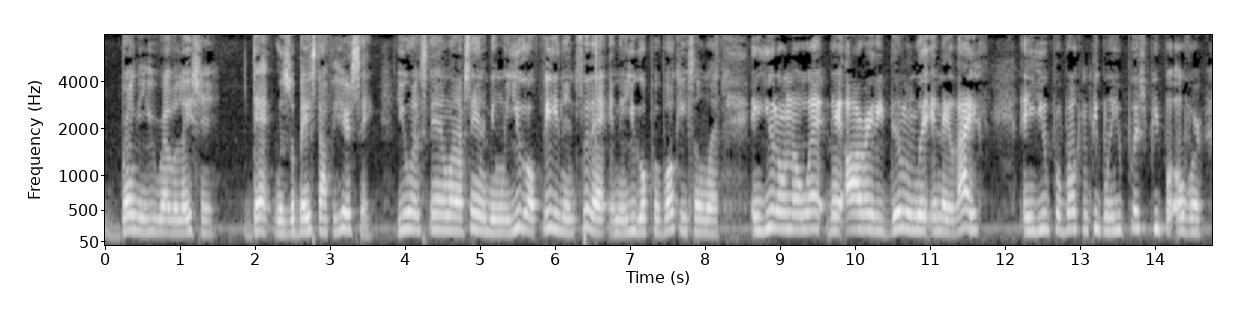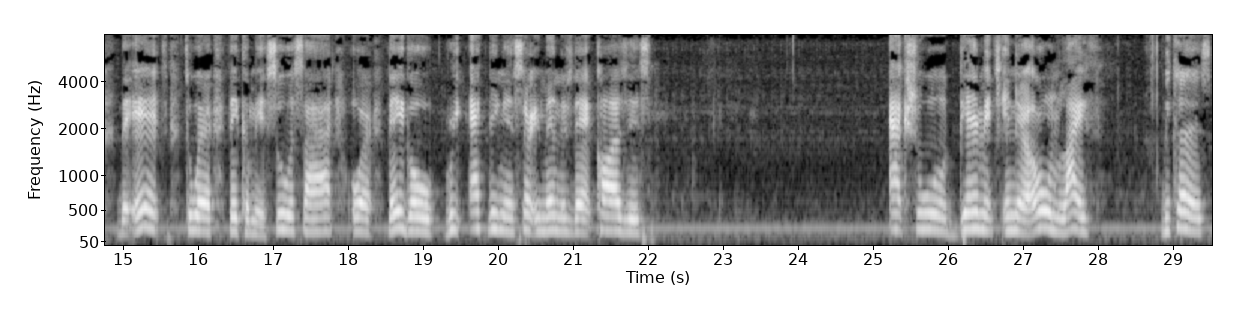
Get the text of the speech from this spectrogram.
bringing you revelation that was based off of hearsay. You understand what I'm saying? And then when you go feeding into that and then you go provoking someone and you don't know what they already dealing with in their life and you provoking people and you push people over the edge to where they commit suicide or they go reacting in certain manners that causes actual damage in their own life because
